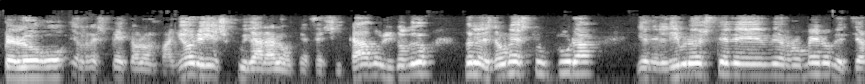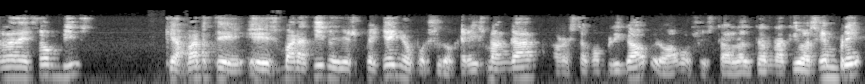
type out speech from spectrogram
pero luego el respeto a los mayores, cuidar a los necesitados y todo eso. Entonces les da una estructura y en el libro este de, de Romero, de Tierra de Zombies, que aparte es baratito y es pequeño, por si lo queréis mangar, ahora está complicado, pero vamos, está la alternativa siempre,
